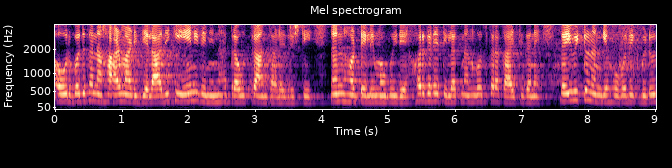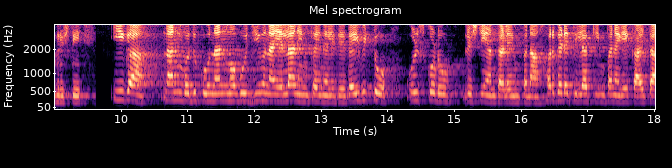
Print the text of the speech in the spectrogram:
ಅವ್ರ ಬದುಕನ್ನು ಹಾಳು ಮಾಡಿದ್ಯಲ್ಲ, ಅದಕ್ಕೆ ಏನಿದೆ ನಿನ್ನ ಹತ್ರ ಉತ್ತರ ಅಂತಾಳೆ ದೃಷ್ಟಿ. ನನ್ನ ಹೊಟ್ಟೆಯಲ್ಲಿ ಮಗು ಇದೆ. ಹೊರಗಡೆ ತಿಲಕ್ ನನಗೋಸ್ಕರ ಕಾಯ್ತಿದ್ದಾನೆ. ದಯವಿಟ್ಟು ನನಗೆ ಹೋಗೋದಕ್ಕೆ ಬಿಡು ದೃಷ್ಟಿ. ಈಗ ನನ್ನ ಬದುಕು ನನ್ನ ಮಗು, ಜೀವನ ಎಲ್ಲ ನಿನ್ನ ಕೈನಲ್ಲಿದೆ. ದಯವಿಟ್ಟು ಉಳಿಸ್ಕೊಡು ದೃಷ್ಟಿ ಅಂತಾಳೆ ಇಂಪನ. ಹೊರಗಡೆ ತಿಲಕ್ ಇಂಪನಗೆ ಕಾಯ್ತಾ,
